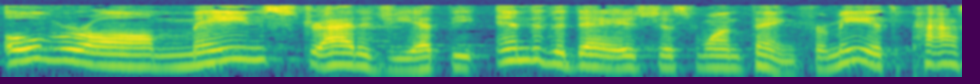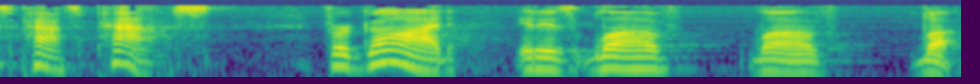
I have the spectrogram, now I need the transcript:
overall main strategy at the end of the day is just one thing. For me, it's pass, pass, pass. For God, it is love, love, love.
